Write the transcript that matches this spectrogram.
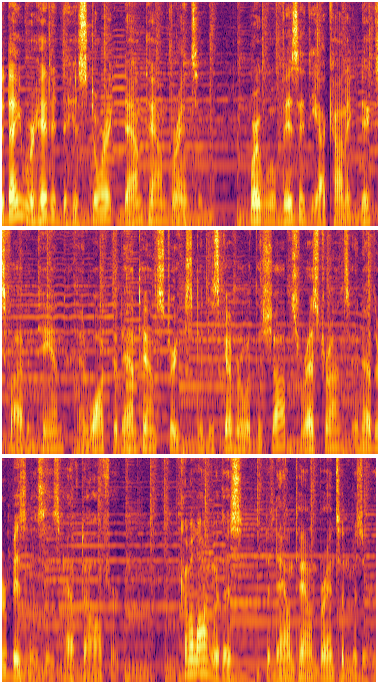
Today we're headed to historic downtown Branson, where we'll visit the iconic Dick's 5 and 10 and walk the downtown streets to discover what the shops, restaurants, and other businesses have to offer. Come along with us to downtown Branson, Missouri.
